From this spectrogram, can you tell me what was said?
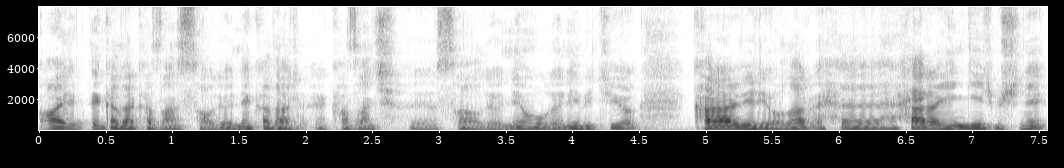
Aylık ne kadar kazanç sağlıyor, ne kadar kazanç sağlıyor, ne oluyor, ne bitiyor. Karar veriyorlar. Her ayın geçmişini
